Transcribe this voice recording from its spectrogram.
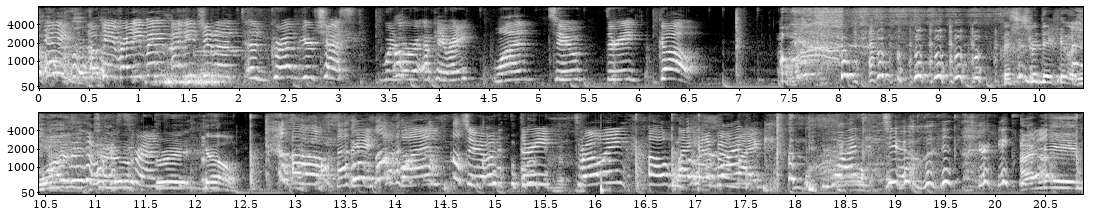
Okay, okay, ready, babe? I need you to uh, grab your chest. When we're okay, ready? One, two, three, go. This is ridiculous. One, worst two, friends. three, go. Oh, okay, one, two, three, throwing. Oh, I hit a boom mic. One, two, three. I mean,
